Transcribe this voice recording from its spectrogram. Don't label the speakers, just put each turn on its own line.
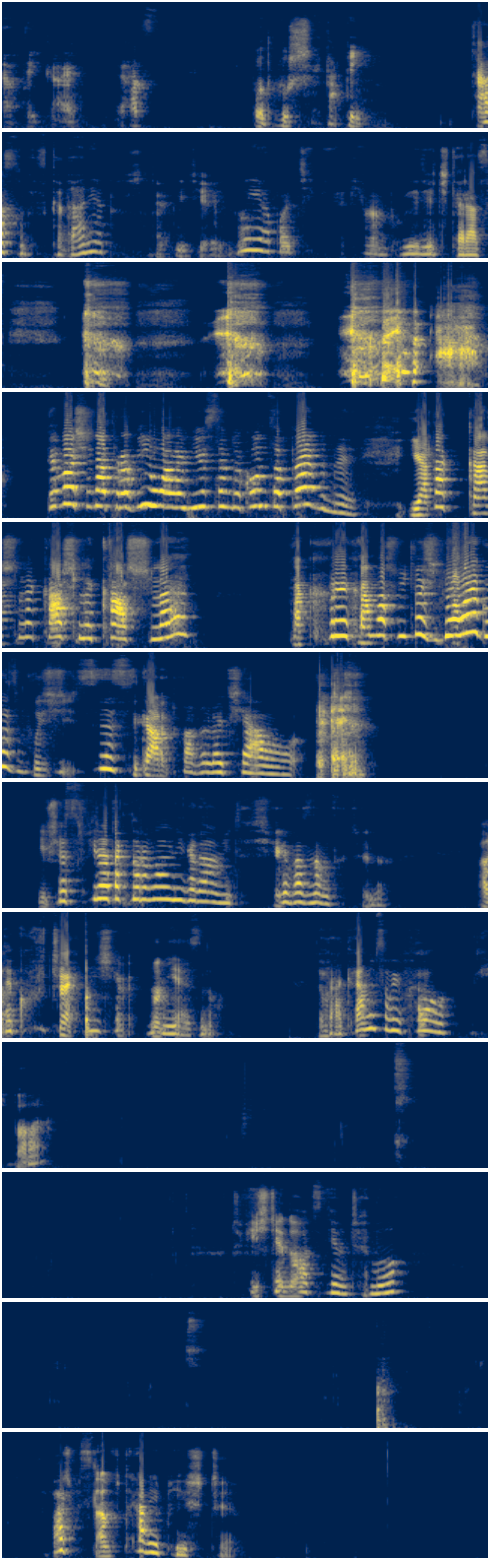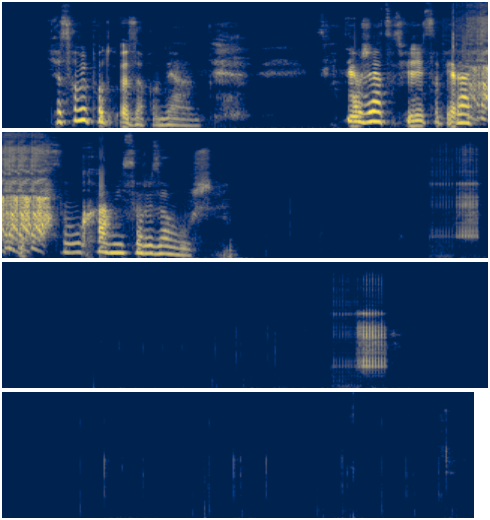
zatyka raz po dłuższej takiej czasu bez gadania, to się tak nie dzieje. No i ja mi, jak ja mam powiedzieć teraz. Chyba się naprawiło, ale nie jestem do końca pewny. Ja tak kaszle, kaszle, kaszle. Tak chrycham, aż mi coś białego z, z gardła wyleciało. I przez chwilę tak normalnie gadałam i coś się chyba znowu zaczyna. Ale kurczę, mi się... No nie, znowu. Dobra, gramy sobie w Hello Neighbor. Oczywiście noc, nie wiem czemu. Zobaczmy, co tam w trawie piszczy. Ja sobie pod... e, Zapomniałam. Zapomniałam, że ja coś wiedzieć sobie radzić. Słucham sorry za uszy.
